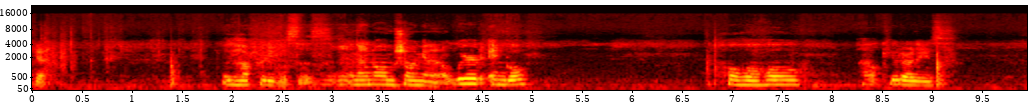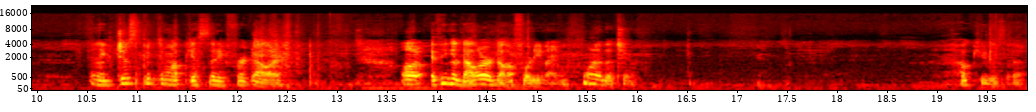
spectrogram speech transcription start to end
Yeah. Look how pretty this is. And I know I'm showing it at a weird angle. Oh, ho ho ho. How cute are these? And I just picked them up yesterday for a dollar. Oh, I think a dollar or dollar forty nine. One of the two. How cute is that?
